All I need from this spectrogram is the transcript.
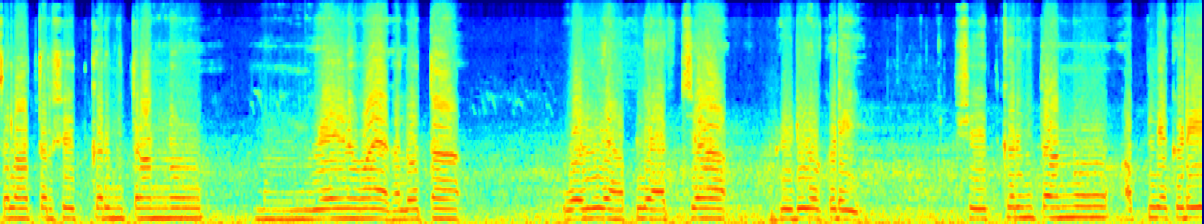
चला तर शेतकरी मित्रांनो वेळ न वाया घालवता वळूया आपल्या आजच्या व्हिडिओकडे शेतकरी मित्रांनो आपल्याकडे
